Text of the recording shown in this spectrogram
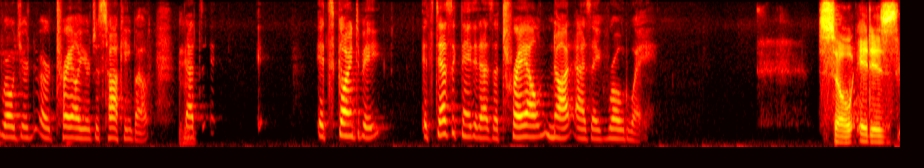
road you're, or trail you're just talking about, mm-hmm. that it's going to be, it's designated as a trail, not as a roadway. So it is,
